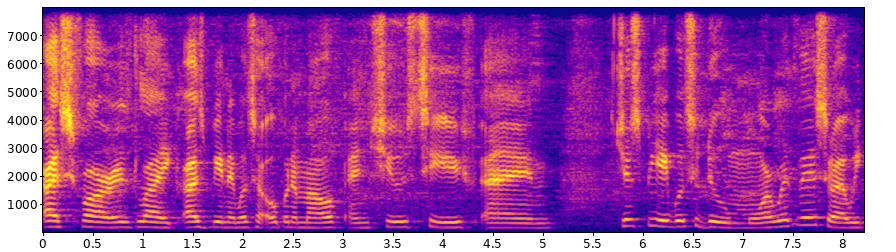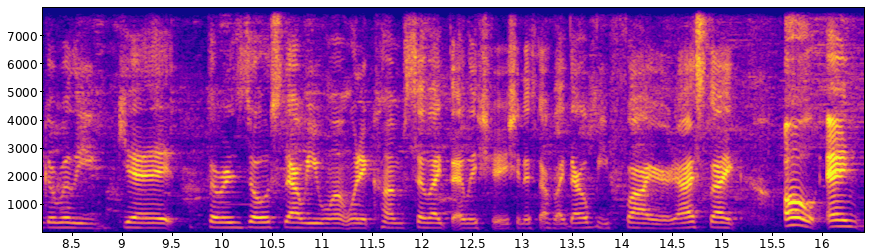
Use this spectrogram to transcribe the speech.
As far as like us being able to open a mouth and choose teeth and just be able to do more with this so that we could really get the results that we want when it comes to like the illustration and stuff like that would be fire. That's like oh and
